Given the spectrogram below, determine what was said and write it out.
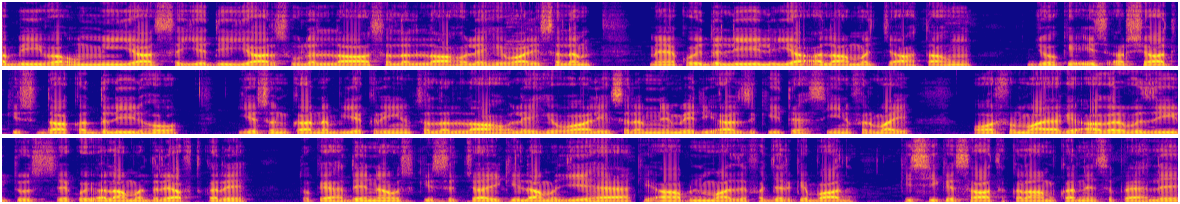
अबी व उम्मी या सैदी या रसूल अल्लाह सल्लल्लाहु अलैहि वसल्लम, मैं कोई दलील या अलामत चाहता हूँ जो कि इस अरशाद की सदाकत दलील हो। ये सुनकर नबी करीम सल्लल्लाहु अलैहि वसल्लम ने मेरी अर्ज़ की तहसीन फरमाई और फरमाया कि अगर वज़ीर तुझसे कोई अलामत दरियाफ़्त करे तो कह देना उसकी सच्चाई की लामत यह है कि आप नमाज़ फजर के बाद किसी के साथ कलाम करने से पहले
